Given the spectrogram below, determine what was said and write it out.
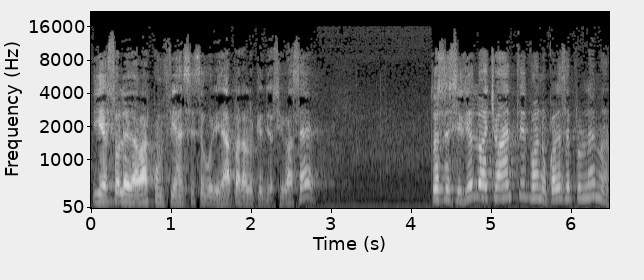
y eso le daba confianza y seguridad para lo que Dios iba a hacer. Entonces, si Dios lo ha hecho antes, bueno, ¿cuál es el problema?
